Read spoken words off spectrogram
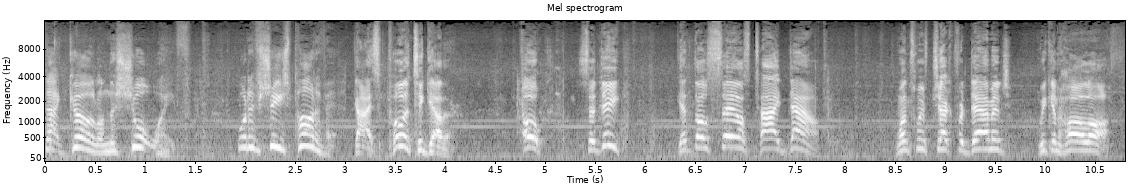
That girl on the shortwave. What if she's part of it? Guys, pull it together. Oak, Sadiq, get those sails tied down. Once we've checked for damage, we can haul off.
